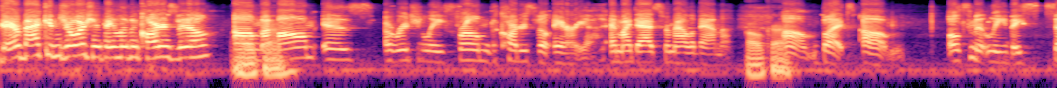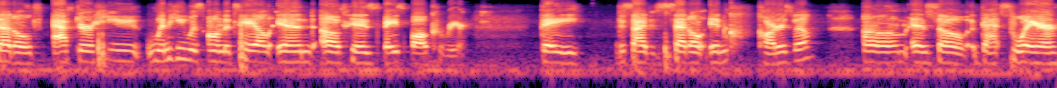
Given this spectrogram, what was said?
they're back in Georgia. They live in Cartersville. Um, Okay. My mom is originally from the Cartersville area, and my dad's from Alabama. Okay. Um, but um, ultimately, they settled after he, when he was on the tail end of his baseball career, they decided to settle in Cartersville. Um, and so that's where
